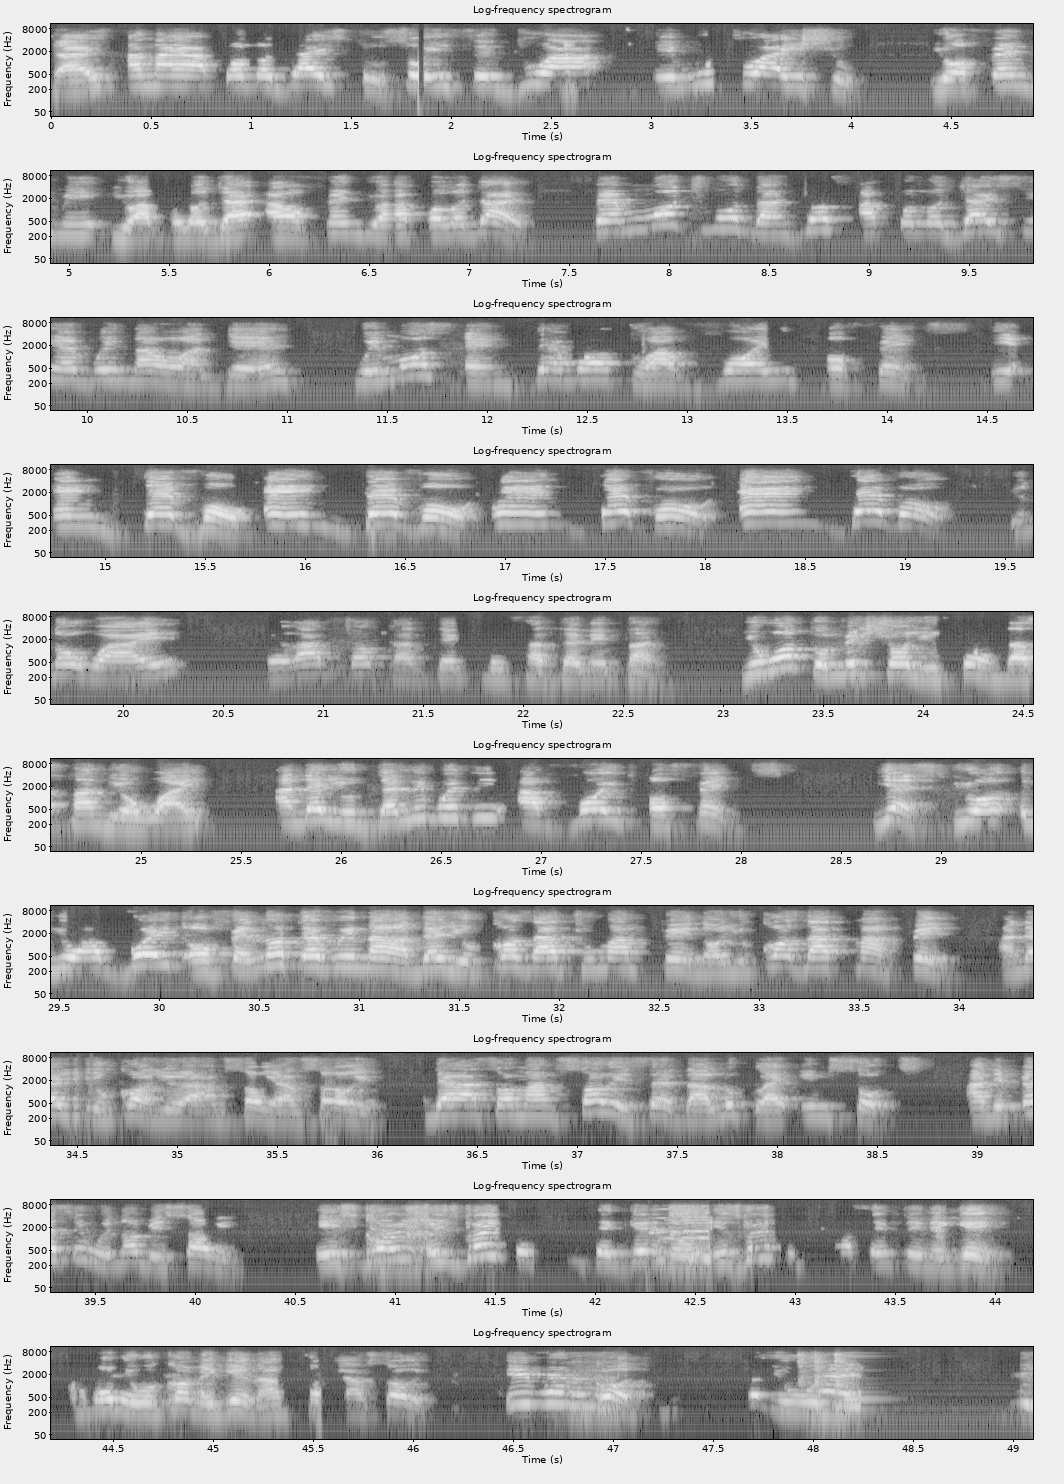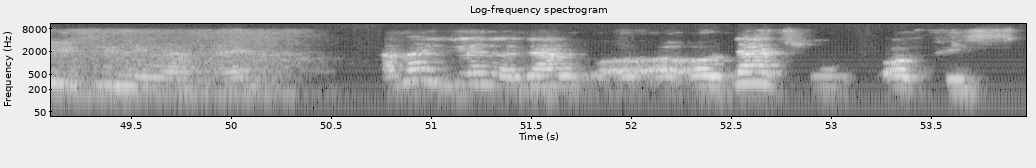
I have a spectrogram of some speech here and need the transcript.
dies and I apologize too. So it's a dual, a mutual issue. You offend me, you apologize. I offend you, I apologize. But much more than just apologizing every now and then, we must endeavor to avoid offense. The endeavor, endeavor, endeavor, endeavor. You know why? The rapture can take place at any time. You want to make sure you still understand your why, and then you deliberately avoid offense. Yes, you you avoid offense. Not every now and then you cause that woman pain or you cause that man pain and then you call you, I'm sorry, I'm sorry. There are some I'm sorry said that look like insults, and the person will not be sorry. It's going, it's going to again, oh. no, he's going to do the same thing again, and then it will come again. I'm sorry, I'm sorry. Even God, you will do. You see me now, eh? Am I going to that or that office?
